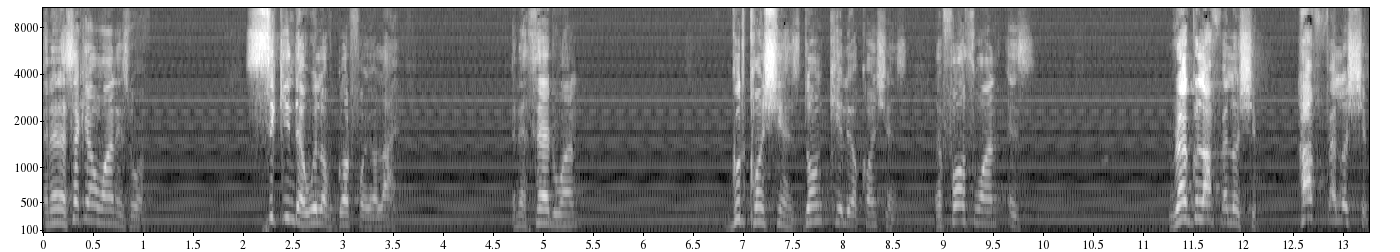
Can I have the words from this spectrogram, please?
And then the second one is what? Seeking the will of God for your life. And the third one, good conscience. Don't kill your conscience. The fourth one is regular fellowship. Have fellowship.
